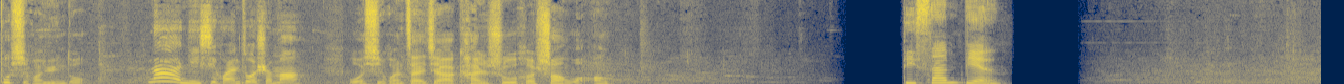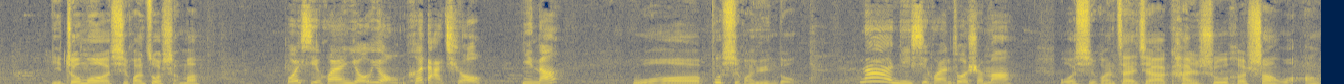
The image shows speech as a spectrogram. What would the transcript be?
不喜欢运动，那你喜欢做什么？我喜欢在家看书和上网。第三遍，你周末喜欢做什么？我喜欢游泳和打球，你呢？我不喜欢运动，那你喜欢做什么？我喜欢在家看书和上网。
